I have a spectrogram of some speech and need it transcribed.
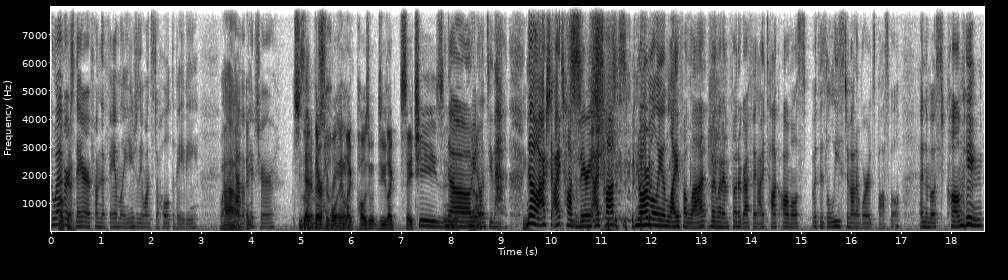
Whoever's Okay. there from the family usually wants to hold the baby Wow. and have a And- picture. So Is that they're hol- surreal? and like posing. Do you like say cheese? and No, you don't do that. No, actually, I talk very. I talk normally in life a lot, but when I'm photographing, I talk almost with the least amount of words possible and the most calming,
